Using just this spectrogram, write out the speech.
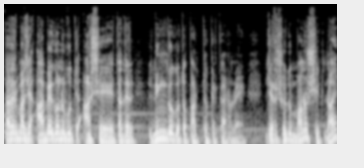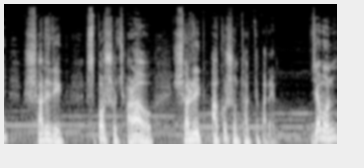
তাদের মাঝে আবেগ অনুভূতি আসে তাদের লিঙ্গগত পার্থক্যের কারণে, যেটা শুধু মানসিক নয়, শারীরিক স্পর্শ ছাড়াও শারীরিক আকর্ষণ থাকতে পারে। যেমন,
